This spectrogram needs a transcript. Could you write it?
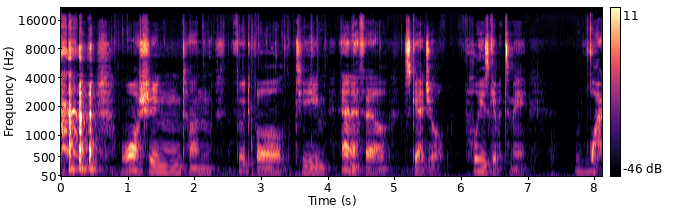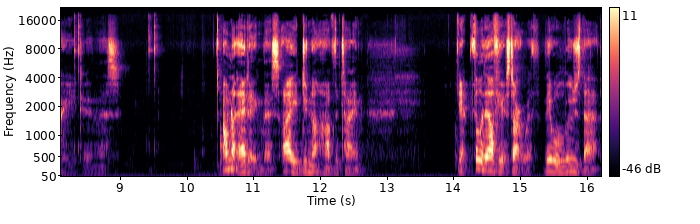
Washington football team NFL schedule. Please give it to me. Why are you doing this? I'm not editing this. I do not have the time. Yeah, Philadelphia to start with. They will lose that.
